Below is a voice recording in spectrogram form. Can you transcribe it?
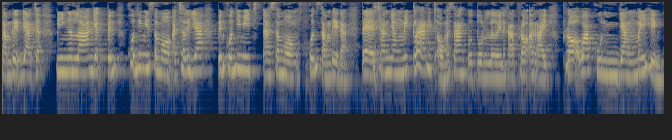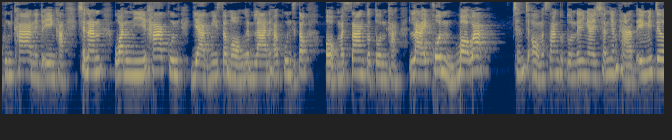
สำเร็จอยากจะมีเงินล้าน อยากเป็นคนที่มีสมองอัจฉริยะ เป็นคนที่มีสมองคนสำเร็จอะแต่ฉันยังไม่กล้าที่จะออกมาสร้างตัวตนเลยนะคะ เพราะอะไรเพราะว่าคุณยังไม่เห็นคุณค่าในตัวเองค่ะ ฉะนั้นวันนี้ถ้าคุณอยากมีสมองเงินล้านนะคะ คุณจะต้องออกมาสร้างตัวตนค่ะ หลายคนบอกว่า ฉันจะออกมาสร้างตัวตนได้ยังไง ฉันยังหาตัวเองไม่เจอ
